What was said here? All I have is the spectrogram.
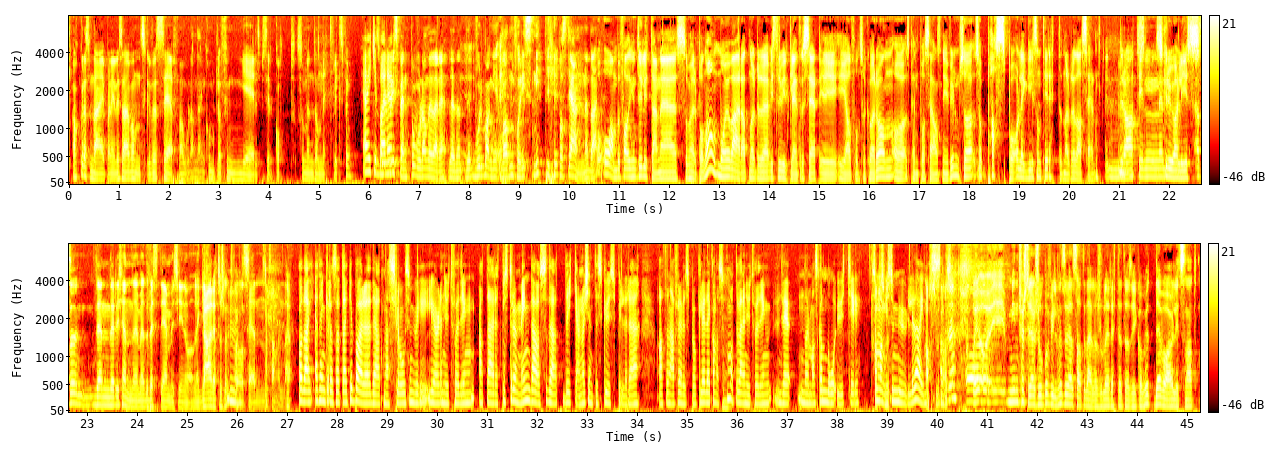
Akkurat som deg, Pernille, så er det vanskelig for å se for meg hvordan den kommer til å fungere spesielt godt som en sånn Netflix-film. Ja, ikke Så bare... vi blir spent på hvordan det der, det, det, det, hvor mange, hva den får i snitt på stjernene der. Og, og anbefalingen til lytterne som hører på nå, må jo være at når dere, hvis dere virkelig er interessert i, i Alfonso Cuarón og spent på å se hans nye film, så, så pass på å legge litt sånn til rette når dere da ser den. Dra til Skru av lys. Altså den dere kjenner med det beste hjemmekinoanlegget. Ja, rett og slett. Og faktisk. se den sammen der. Og det er, jeg tenker også at det er ikke bare det at den er slow som vil gjøre det en utfordring at det er rett på strømming. Det er også det at det ikke er noen kjente skuespillere, at den er fremmedspråklig. Det kan også på en måte være en utfordring ved, når man skal nå ut til så mange Absolutt. som mulig da, i massen. Og sånn. Og, og, min første reaksjon på filmen Som jeg sa til deg Lars Ole rett etter at vi kom ut, det var jo litt sånn at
